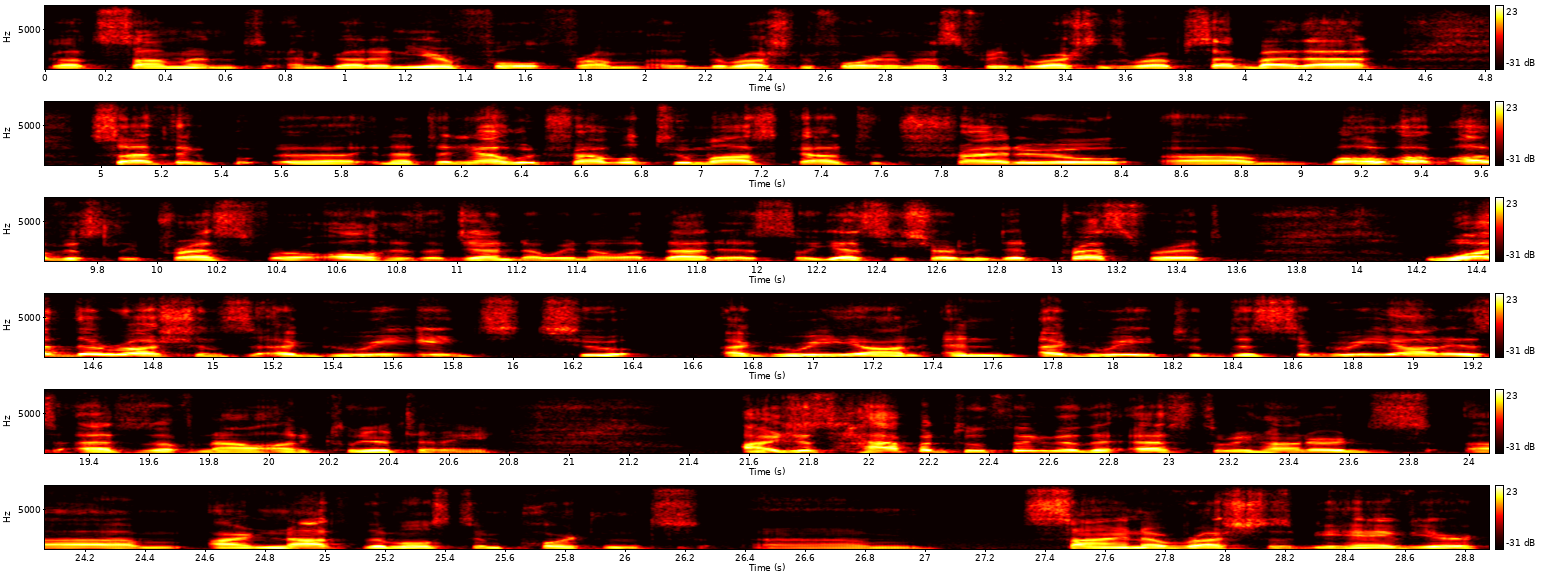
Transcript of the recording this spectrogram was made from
got summoned and got an earful from uh, the Russian foreign ministry. The Russians were upset by that. So I think uh, Netanyahu traveled to Moscow to try to, um, well, obviously press for all his agenda. We know what that is. So yes, he certainly did press for it. What the Russians agreed to agree on and agree to disagree on is as of now unclear to me. I just happen to think that the S300s um, are not the most important um, sign of Russia's behavior.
